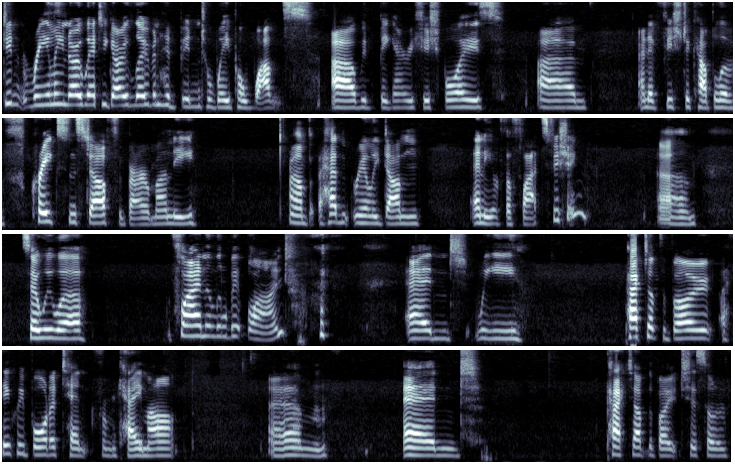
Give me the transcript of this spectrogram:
didn't really know where to go. Lubin had been to Weipa once uh, with Big Angry Fish Boys um, and had fished a couple of creeks and stuff for barramundi, um, but they hadn't really done any of the flats fishing. Um, so we were flying a little bit blind and we packed up the boat. I think we bought a tent from Kmart um, and packed up the boat to sort of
